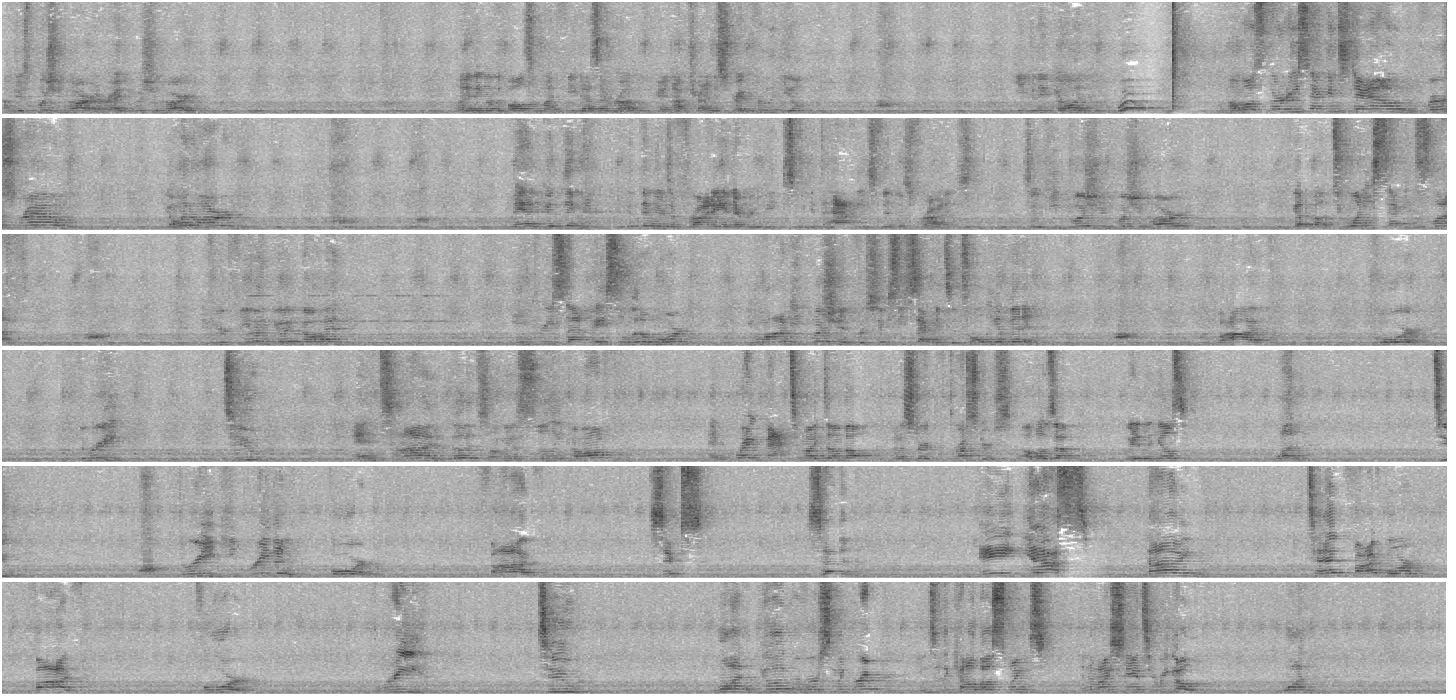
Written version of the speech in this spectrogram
I'm just pushing hard, all right? Pushing hard. Landing on the balls of my feet as I run, okay? Not trying to strike from the heel. Keeping it going. Woo! Almost 30 seconds down. First round. Going hard man, good thing, good thing there's a Friday in every week, so we get to have these Fitness Fridays. So keep pushing, pushing hard. We've got about 20 seconds left. If you're feeling good, go ahead. Increase that pace a little more. You want to be pushing for 60 seconds. It's only a minute. Five, four, three, two, and time. Good. So I'm going to slowly come off and right back to my dumbbell. I'm going to start the thrusters. Elbows up, weight in the heels. One, two, three. Keep breathing. Four, five, six, seven, eight, yes, nine, ten, five more, five, four, three, two, one. Good. Reversing the grip into the kettlebell swings, into my stance. Here we go. One,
